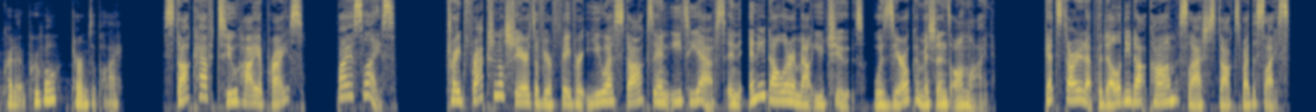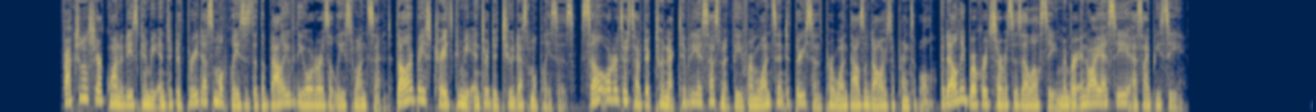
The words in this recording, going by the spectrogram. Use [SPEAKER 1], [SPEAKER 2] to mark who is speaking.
[SPEAKER 1] credit approval, terms apply.
[SPEAKER 2] Stock have too high a price? Buy a slice. Trade fractional shares of your favorite U.S. stocks and ETFs in any dollar amount you choose with zero commissions online. Get started at fidelity.com slash stocks by the slice. Fractional share quantities can be entered to three decimal places if the value of the order is at least one cent. Dollar based trades can be entered to two decimal places. Sell orders are subject to an activity assessment fee from one cent to three cents per $1,000 of principal. Fidelity Brokerage Services LLC, member NYSE SIPC.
